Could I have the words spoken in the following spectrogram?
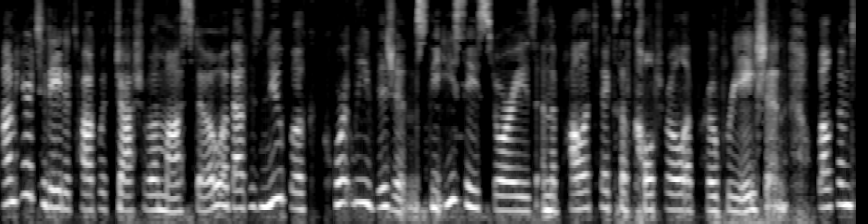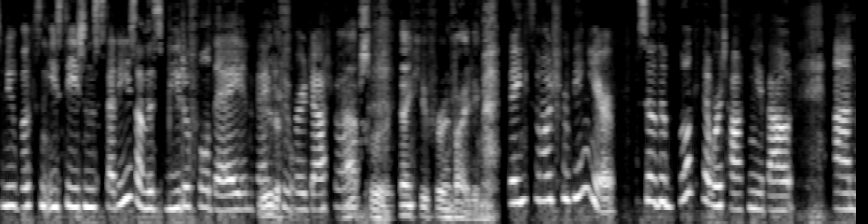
I'm here today to talk with Joshua Mostow about his new book, Courtly Visions The Ise Stories and the Politics of Cultural Appropriation. Welcome to New Books in East Asian Studies on this beautiful day in Vancouver, beautiful. Joshua. Absolutely. Thank you for inviting me. Thanks so much for being here. So, the book that we're talking about um,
